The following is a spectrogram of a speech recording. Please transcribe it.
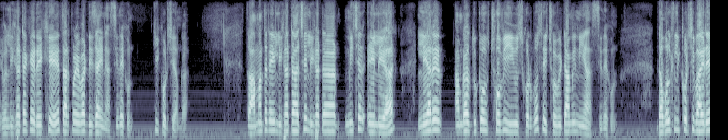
এবার লেখাটাকে রেখে তারপর এবার ডিজাইন আসছি। দেখুন, কি করছি আমরা? তো আমাদের এই লেখাটা আছে লেখাটার নিচের এই লেয়ার লেয়ারের আমরা দুটো ছবি ইউজ করব, সেই ছবিটা আমি নিয়ে আসছি, দেখুন। ডাবল ক্লিক করছি বাইরে,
